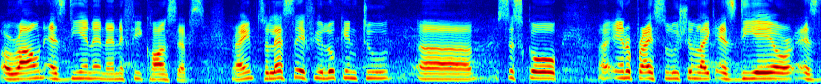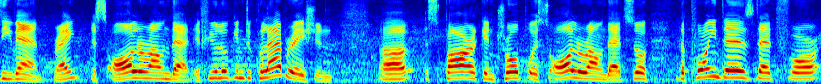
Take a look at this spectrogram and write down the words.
around SDN and NFV concepts, right? So let's say if you look into uh, Cisco uh, enterprise solution like SDA or SD-WAN, right? It's all around that. If you look into collaboration, uh, Spark and Tropos all around that. So the point is that for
